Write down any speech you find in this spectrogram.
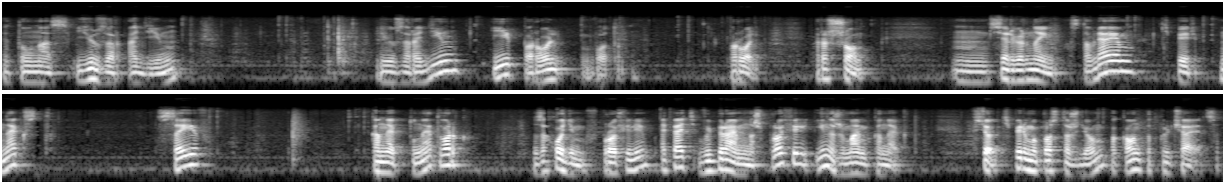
Это у нас user 1. User 1 и пароль вот он. Пароль. Хорошо. Сервер name оставляем. Теперь next. Save. Connect to network. Заходим в профили, опять выбираем наш профиль и нажимаем Connect. Все, теперь мы просто ждем, пока он подключается.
